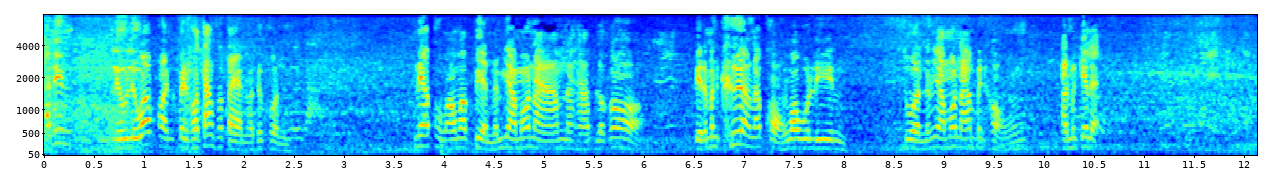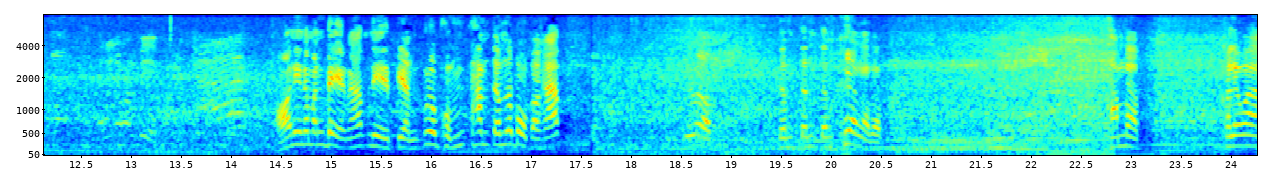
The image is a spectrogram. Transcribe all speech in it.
อันนี้หรือหรือว่าเป็นคนตั้งสแตนวะทุกคน เนี่ยครับผมเอามาเปลี่ยนน้ำยาหม้อน้ำนะครับ แล้วก็เปลี่ยนน้ำมันเครื่องนะครับของวาวูลีน ส่วนน้ำยาหม้อน้ำเป็นของอันเมื่อกี้แหละ อันนี้น้ำมันเบรกอ๋อ นี่น้ำมันเบรกนะครับ นี่เปลี่ยนเพื่อผมทำเต็มระบบอะครับ คือแบบเต็มเต็มเต็มเครื่องอะแบบทำแบบเขาเรียกว่า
